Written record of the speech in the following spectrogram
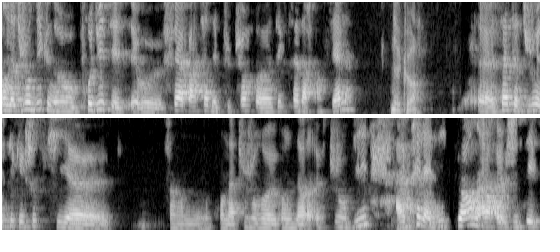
on a toujours dit que nos produits étaient euh, faits à partir des plus purs euh, extraits d'arc-en-ciel. D'accord. Euh, ça, ça a toujours été quelque chose qui, euh, enfin, qu'on a toujours, qu'on a toujours dit. Après, la licorne, alors j'étais,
